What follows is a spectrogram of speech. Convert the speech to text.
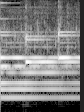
Música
